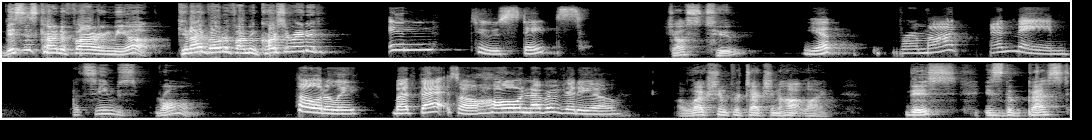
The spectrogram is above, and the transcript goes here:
This is kind of firing me up. Can I vote if I'm incarcerated? In two states. Just two? Yep. Vermont and Maine. That seems wrong. Totally. But that's a whole nother video. Election Protection Hotline. This is the best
